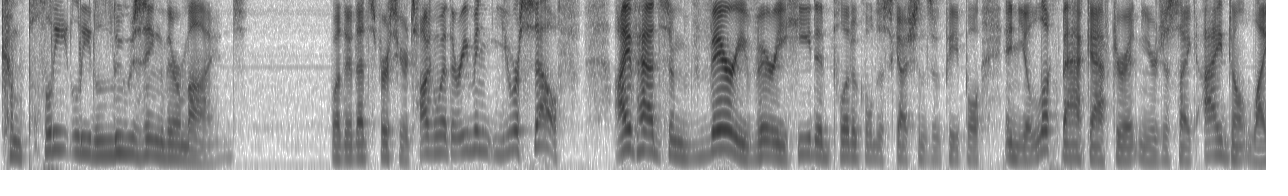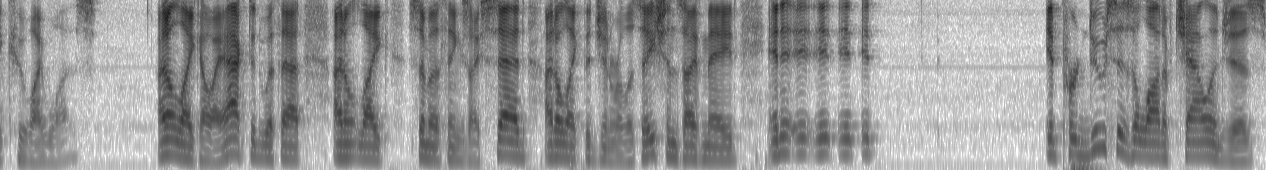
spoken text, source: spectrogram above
completely losing their mind. Whether that's the person you're talking with or even yourself I've had some very, very heated political discussions with people, and you look back after it and you're just like, I don't like who I was. I don't like how I acted with that. I don't like some of the things I said. I don't like the generalizations I've made. And it it it it, it produces a lot of challenges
